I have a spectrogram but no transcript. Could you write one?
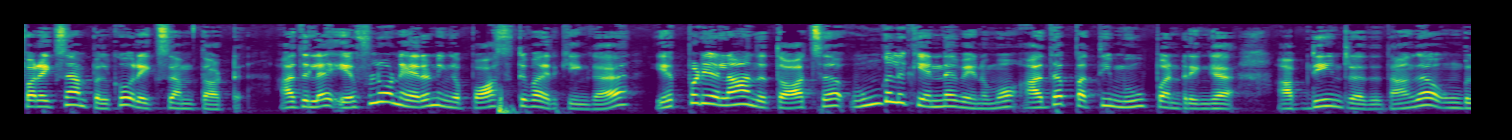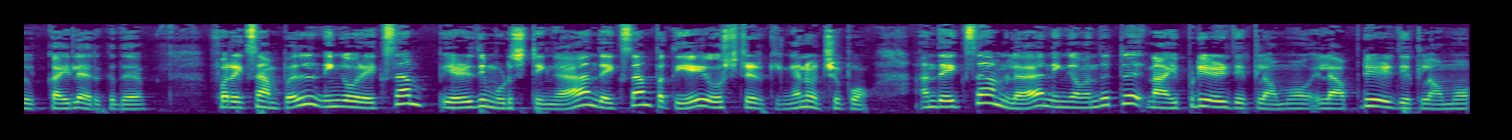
ஃபார் எக்ஸாம்பிளுக்கு ஒரு எக்ஸாம் தாட் அதில் எவ்வளோ நேரம் நீங்கள் பாசிட்டிவாக இருக்கீங்க? எப்படியெல்லாம் அந்த தாட்ஸை உங்களுக்கு என்ன வேணுமோ அதை பற்றி மூவ் பண்ணுறீங்க அப்படின்றது தாங்க உங்களுக்கு கையில் இருக்குது. ஃபார் எக்ஸாம்பிள் நீங்கள் ஒரு எக்ஸாம் எழுதி முடிச்சிட்டிங்க. அந்த எக்ஸாம் பற்றியே யோசிச்சுட்டு இருக்கீங்கன்னு வச்சுப்போம். அந்த எக்ஸாமில் நீங்கள் வந்துட்டு நான் இப்படி எழுதியிருக்கலாமோ? இல்லை அப்படி எழுதியிருக்கலாமோ?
